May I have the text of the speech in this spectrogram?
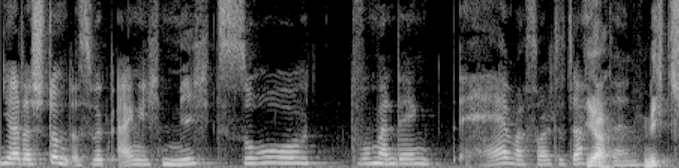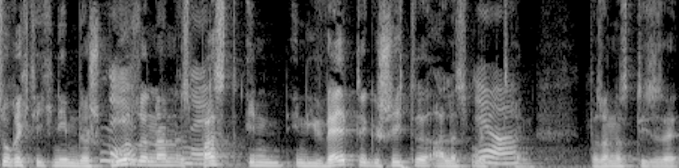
ja, das stimmt. Es wirkt eigentlich nicht so, wo man denkt, hä, was sollte das ja, denn? Nicht so richtig neben der Spur, nee, sondern es nee. passt in, in die Welt der Geschichte alles mit ja. drin. Besonders diese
